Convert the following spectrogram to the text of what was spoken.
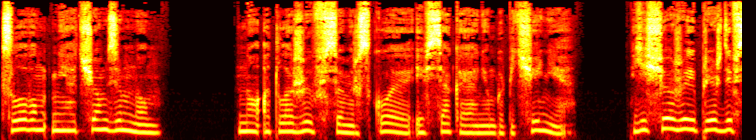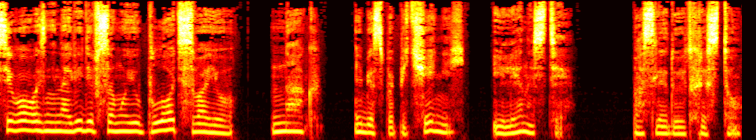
Словом, ни о чем земном, но, отложив все мирское и всякое о нем попечение, еще же и прежде всего возненавидев самую плоть свою, наг и без попечений, и лености последует Христу.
